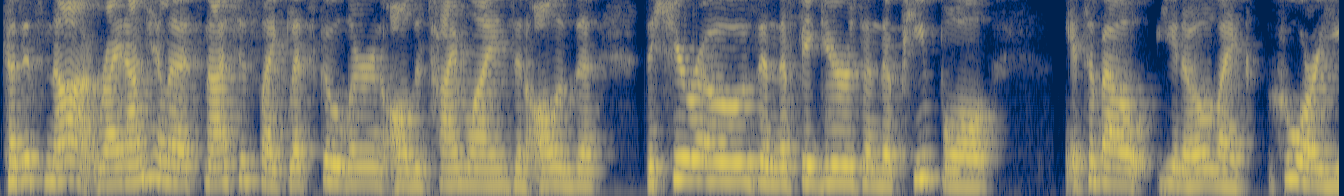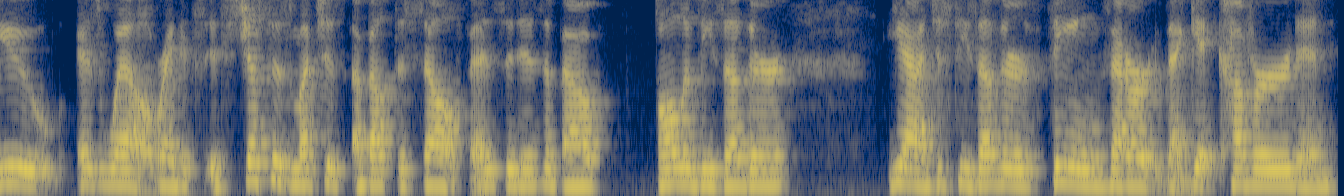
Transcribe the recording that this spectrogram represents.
because it's not right angela? It's not just like let's go learn all the timelines and all of the the heroes and the figures and the people it's about you know like who are you as well right? It's it's just as much as about the self as it is about all of these other yeah just these other things that are that get covered and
